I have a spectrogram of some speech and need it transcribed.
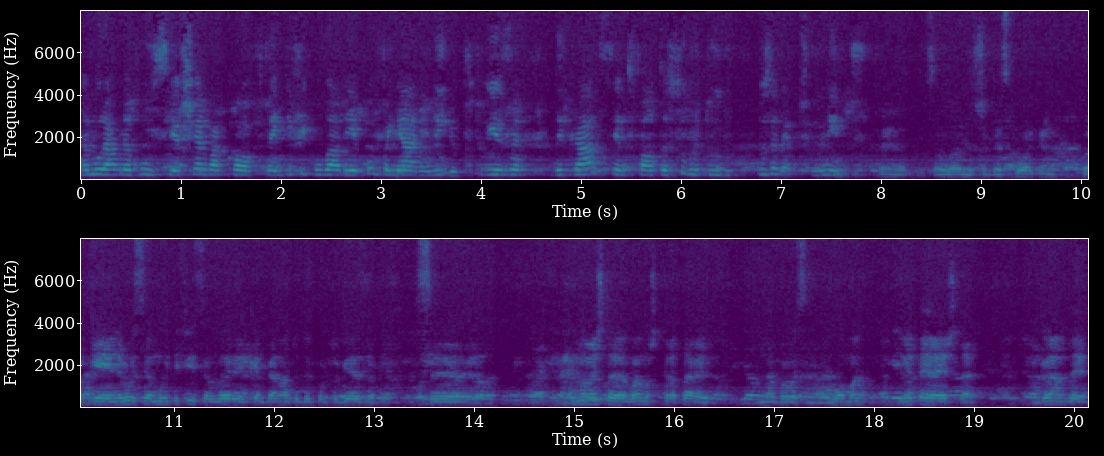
A morar na Rússia, Sherbakov tem dificuldade em acompanhar a Liga Portuguesa de cá, sente falta sobretudo dos adeptos femininos. É, saudades do Sporting, porque em Rússia é muito difícil ver o campeonato de portuguesa. Se nós vamos tratar na próxima, vamos meter esta grande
